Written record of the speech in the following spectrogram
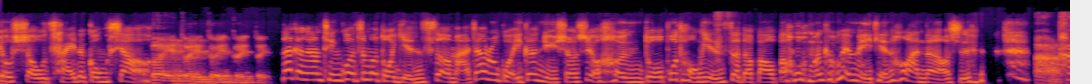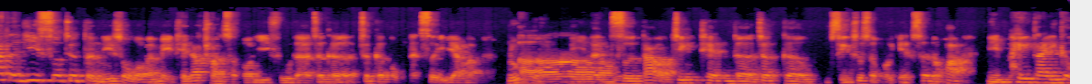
有守财的功效。对对对对对。那刚刚听过这么多颜色嘛？这样如果一个女生是有很多不同颜色的包包，我们可不可以每天换呢？老师？啊，它的意思就等于说我们每天要穿什么衣服的这个这个功能是一样的。如果你能知道今天的这个五行是什么颜色的话，你佩戴一个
